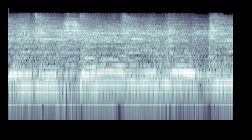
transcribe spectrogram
Living in your milk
